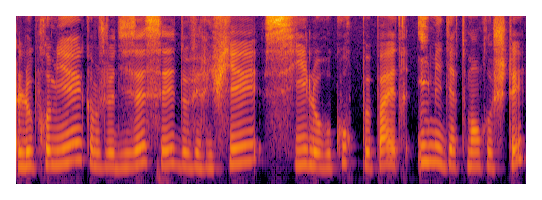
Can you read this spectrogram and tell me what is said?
Le premier, comme je le disais, c'est de vérifier si le recours ne peut pas être immédiatement rejeté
